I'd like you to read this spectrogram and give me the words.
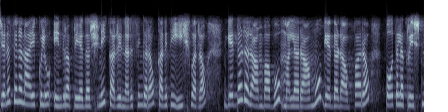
జనసేన నాయకులు ఇందిరా ప్రియదర్శిని కర్రి నరసింగరావు కనితి ఈశ్వర్రావు గెద్దడ రాంబాబు మల్ల Ramu Geddada Apparao Potala Krishna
